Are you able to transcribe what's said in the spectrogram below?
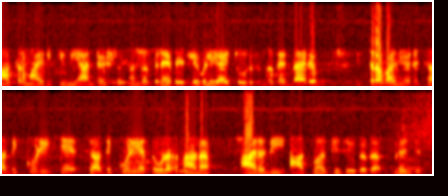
മാത്രമായിരിക്കും ഈ അന്വേഷണ സംഘത്തിനെ വെല്ലുവിളിയായി തുടരുന്നത്. എന്തായാലും ഇത്ര വലിയൊരു ചതിക്കുഴിക്ക് ചതിക്കുഴിയെ തുടർന്നാണ് ആരതി ആത്മഹത്യ ചെയ്തത്. രഞ്ജിത്ത്.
